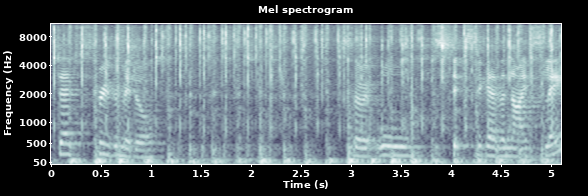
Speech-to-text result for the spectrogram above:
dead through the middle so it all sticks together nicely.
